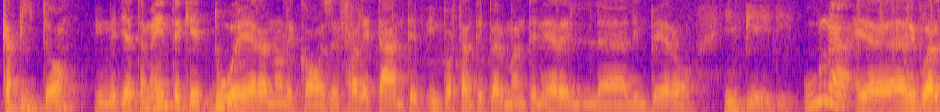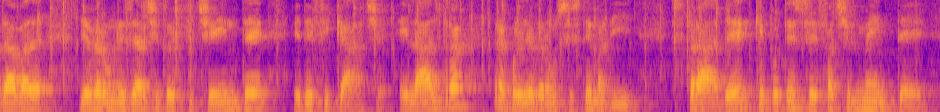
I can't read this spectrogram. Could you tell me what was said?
capito immediatamente che due erano le cose fra le tante importanti per mantenere l'impero in piedi. Una era- riguardava di avere un esercito efficiente ed efficace e l'altra era quella di avere un sistema di strade che potesse facilmente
